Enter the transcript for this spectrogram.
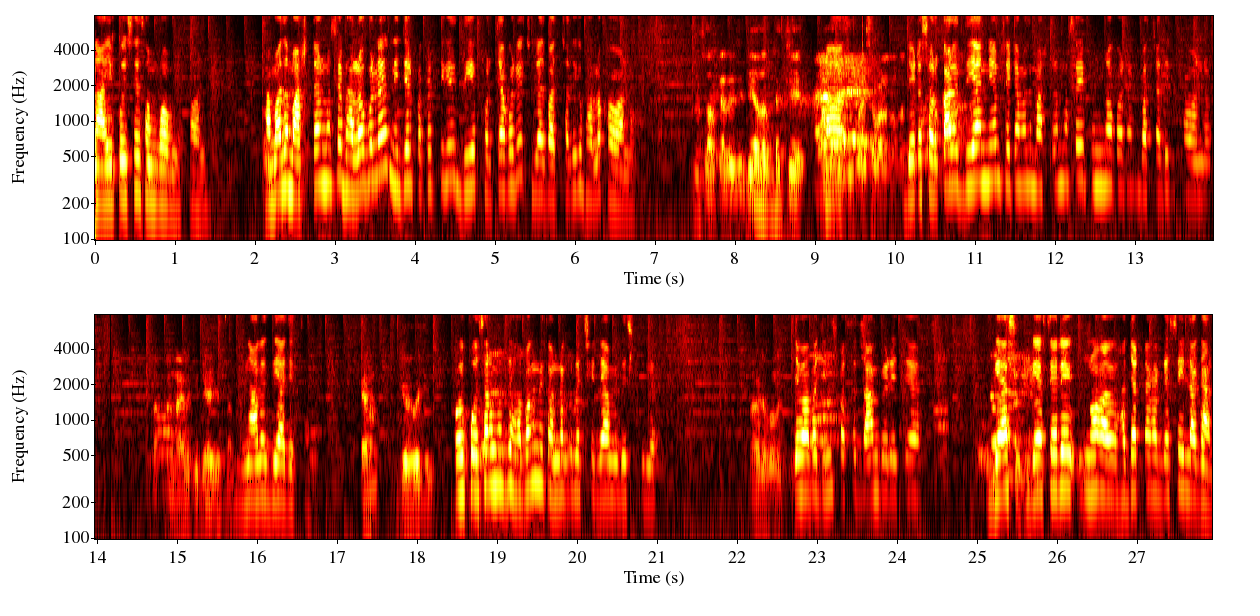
না এই পয়সায় সম্ভব না খাওয়ানো আমাদের মাস্টার মশাই ভালো বলে নিজের পকেট থেকে দিয়ে খরচা করে ছেলে বাচ্চাদেরকে ভালো খাওয়ানো হ্যাঁ। যেটা সরকারের দেওয়ার নিয়ম সেটা আমাদের মাস্টার মশাই পূর্ণ করে বাচ্চাদেরকে খাওয়ানো নাহলে দেওয়া যেত না কেন? ওই পয়সার মধ্যে হবে না তো অনেকগুলো ছেলে আমাদের স্কুলে। বলো। যেভাবে জিনিসপত্রের দাম বেড়েছে গ্যাস গ্যাসের হাজার টাকা গ্যাসেই লাগান।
